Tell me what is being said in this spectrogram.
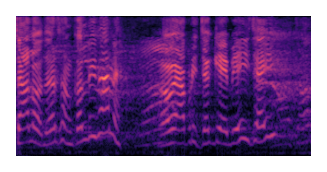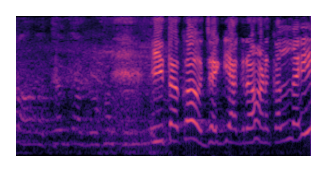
ચાલો દર્શન કરી લીધા ને? હવે આપણી જગ્યાએ બેસી જાય. ઈ તો કહું જગ્યા ગ્રહણ કરી લઈ.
